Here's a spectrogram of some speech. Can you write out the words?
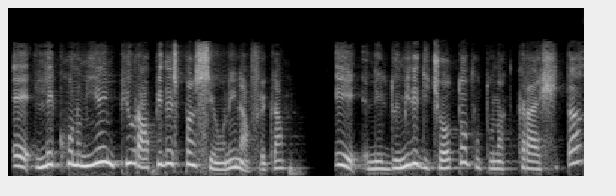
è l'economia in più rapida espansione in Africa e nel 2018 ha avuto una crescita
